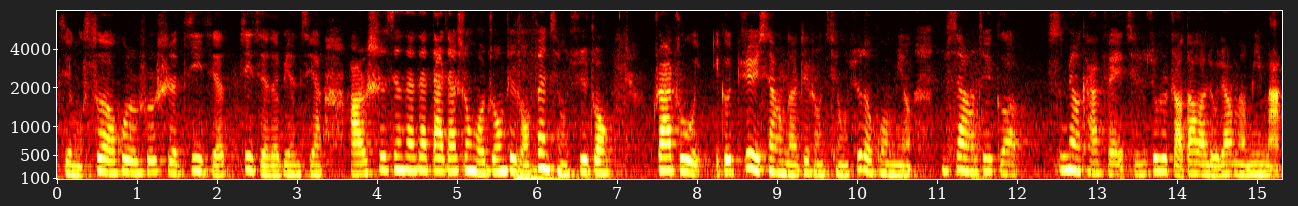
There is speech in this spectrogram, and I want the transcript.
景色或者说是季节季节的变迁，而是现在在大家生活中这种泛情绪中。抓住一个具象的这种情绪的共鸣，就像这个寺庙咖啡，其实就是找到了流量的密码，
